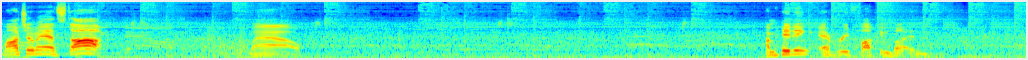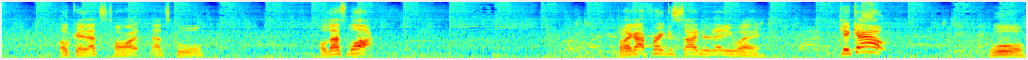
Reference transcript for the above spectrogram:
Macho Man, stop. Wow. I'm hitting every fucking button. Okay, that's taunt. That's cool. Oh, that's block. But I got Frankensteinered anyway. Kick out. Whoa.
